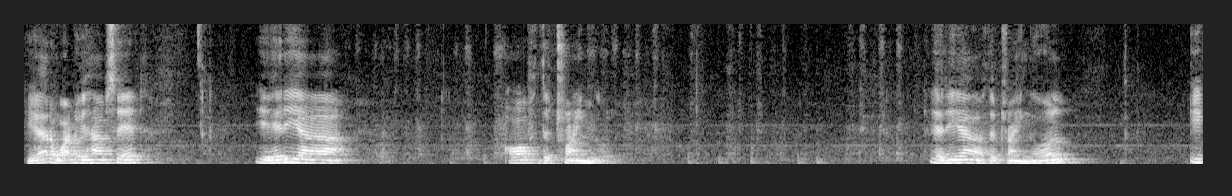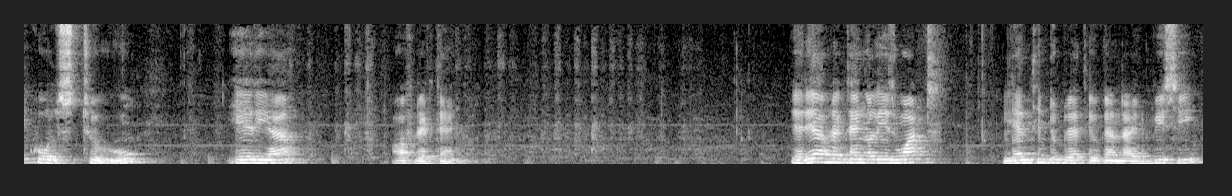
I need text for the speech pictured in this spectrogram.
Here, what we have said, area of the triangle area of the triangle equals to area of rectangle. Area of rectangle is what? Length into breadth you can write BC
